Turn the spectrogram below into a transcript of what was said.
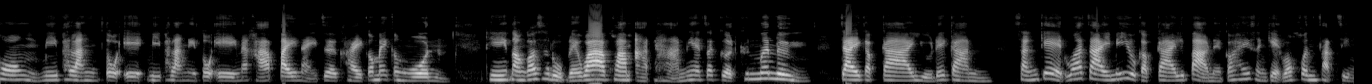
คง มีพลังตัวเองมีพลังในตัวเองนะคะ ไปไหนเจอใครก็ไม่กังวล ทีนี้ตองก็สรุปเลยว่าความอาจหารเนี่ยจะเกิดขึ้นเมื่อหนึ่งใจกับกายอยู่ด้วยกัน สังเกตว่าใจไม่อยู่กับกายหรือเปล่าเนี่ยก็ให้สังเกตว่าคนสัตว์สิ่ง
